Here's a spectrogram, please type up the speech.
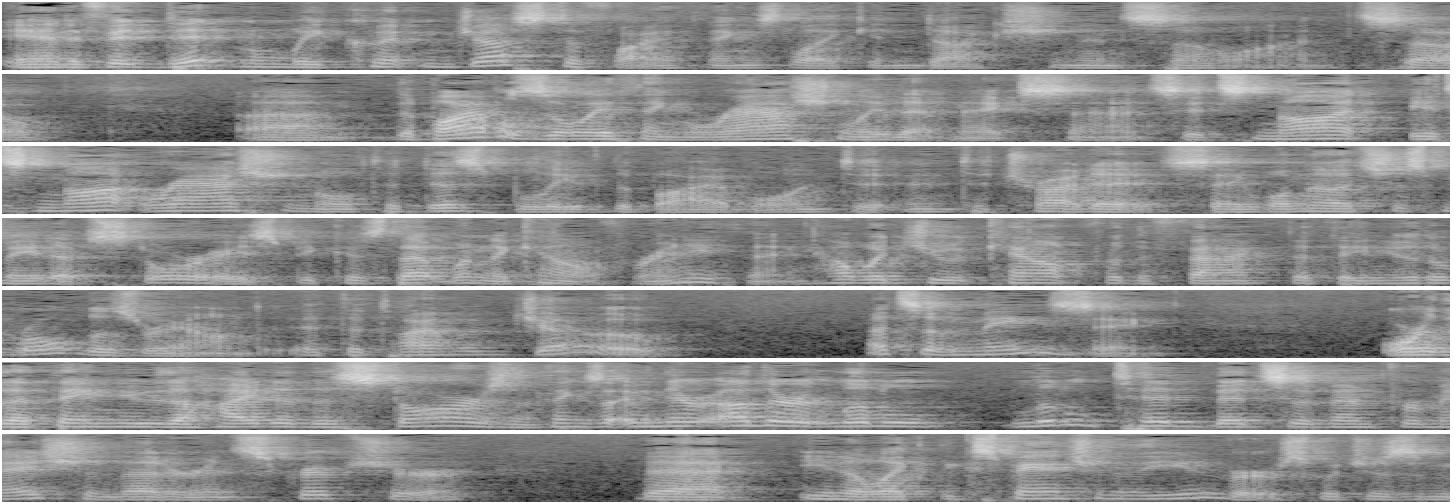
And if it didn't, we couldn't justify things like induction and so on. So um, the Bible's the only thing rationally that makes sense. It's not, it's not rational to disbelieve the Bible and to, and to try to say, well, no, it's just made up stories, because that wouldn't account for anything. How would you account for the fact that they knew the world was round at the time of Job? That's amazing. Or that they knew the height of the stars and things. I mean, there are other little, little tidbits of information that are in Scripture that, you know, like the expansion of the universe, which is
